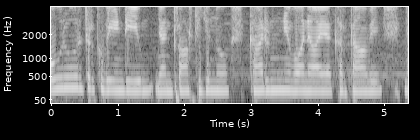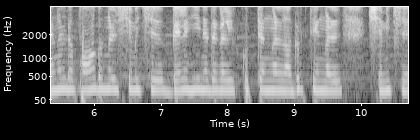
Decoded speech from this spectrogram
ഓരോരുത്തർക്കു വേണ്ടിയും ഞാൻ പ്രാർത്ഥിക്കുന്നു. കാരുണ്യവാനായ കർത്താവെ ഞങ്ങളുടെ പാപങ്ങൾ ക്ഷമിച്ച് ബലഹീനതകൾ കുറ്റങ്ങൾ അകൃത്യങ്ങൾ ക്ഷമിച്ച്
